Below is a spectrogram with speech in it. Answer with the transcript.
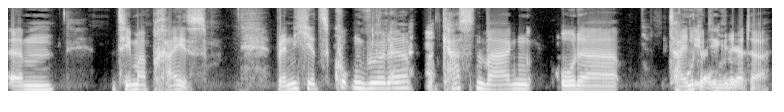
Ähm, Thema Preis. Wenn ich jetzt gucken würde, Kastenwagen oder Teilintegrierter,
